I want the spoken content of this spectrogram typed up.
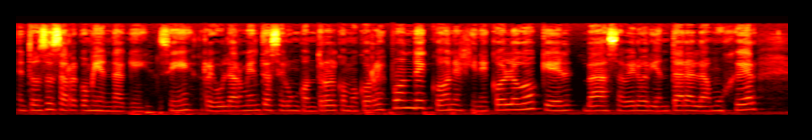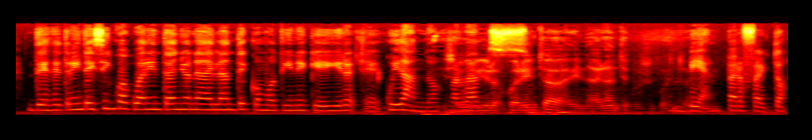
entonces se recomienda aquí, ¿sí? Regularmente hacer un control como corresponde con el ginecólogo, que él va a saber orientar a la mujer desde 35 a 40 años en adelante cómo tiene que ir eh, cuidando, ¿verdad? de los 40 en adelante, por supuesto. Bien, perfecto.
